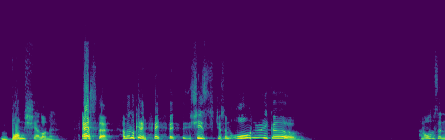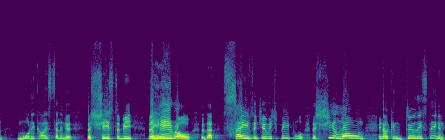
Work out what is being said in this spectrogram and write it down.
bombshell on her. Esther! I mean, look at him. Hey, she's just an ordinary girl. And all of a sudden, Mordecai is telling her that she's to be the hero that saves the Jewish people, that she alone, you know, can do this thing and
